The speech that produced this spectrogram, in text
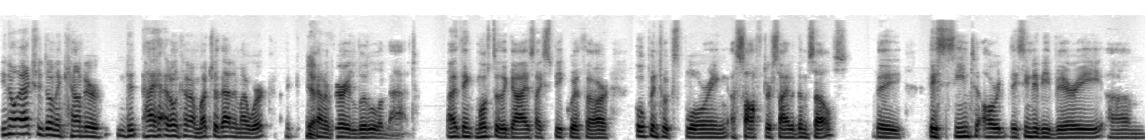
You know, I actually don't encounter. I, don't encounter much of that in my work. I encounter yeah. very little of that. I think most of the guys I speak with are open to exploring a softer side of themselves. They they seem to already they seem to be very um,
